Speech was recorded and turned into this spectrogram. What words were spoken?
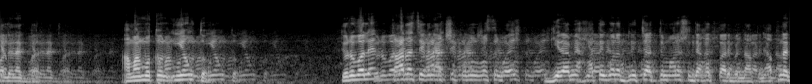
বলেন একবার। আমার মতন ইয়ং তো? বলেন। কার আছে এখানে একশো পনেরো বছর বয়স? গ্রামে হাতে গোনা দু চারটে মানুষ দেখাতে পারবেন না আপনি। আপনার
